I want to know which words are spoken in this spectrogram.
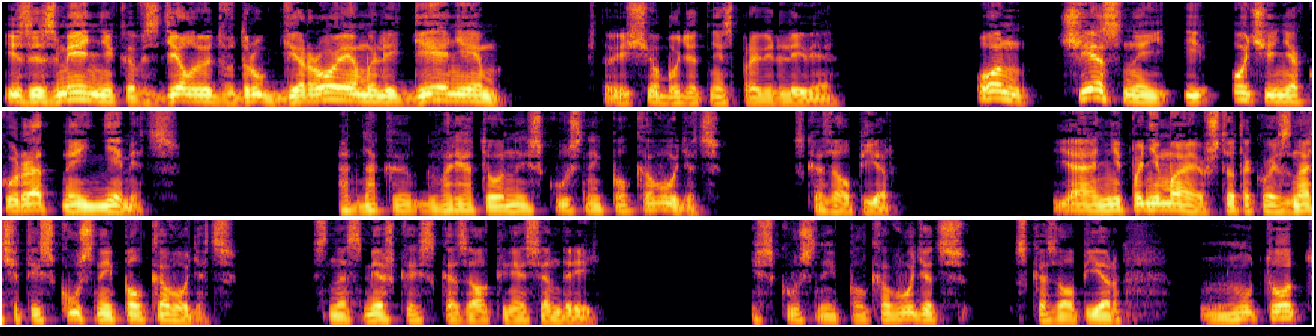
из изменников сделают вдруг героем или гением, что еще будет несправедливее. Он честный и очень аккуратный немец. Однако, говорят, он искусный полководец, — сказал Пьер. Я не понимаю, что такое значит искусный полководец, — с насмешкой сказал князь Андрей. Искусный полководец — сказал Пьер. «Ну, тот,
